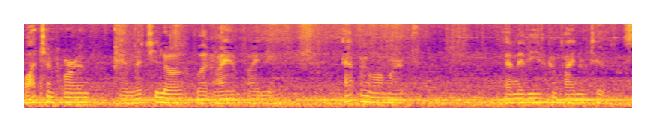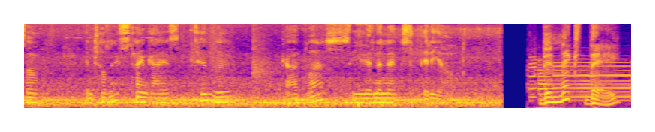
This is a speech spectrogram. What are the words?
watching for them and let you know what I am finding at my Walmart and maybe you can find them too. So, until next time, guys, toodaloo. God bless. See you in the next video. The next day.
